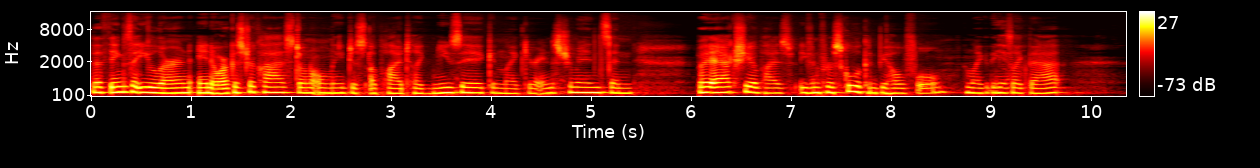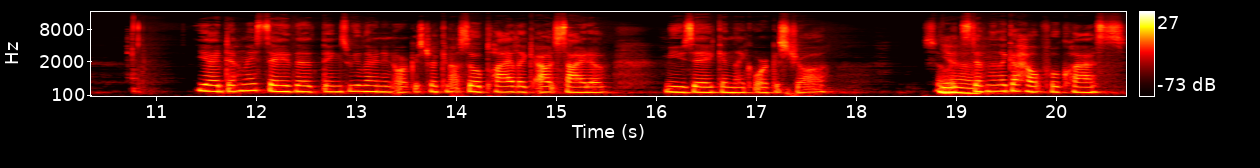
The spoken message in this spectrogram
the things that you learn in orchestra class don't only just apply to like music and like your instruments and but it actually applies even for school it can be helpful and like things Yeah. like that. Yeah, I'd definitely say the things we learn in orchestra can also apply like outside of music and like orchestra. So it's definitely like a helpful class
